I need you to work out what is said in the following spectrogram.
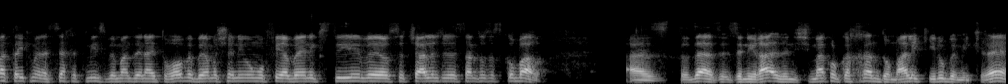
מטאליק מנצח את מיז ב Monday Night Raw, וביום השני הוא מופיע ב-NXT ועושה challenge לסנטוס אסקובר. אז אתה יודע, זה, זה נראה, זה נשמע כל כך רנדומלי, כאילו במקרה,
